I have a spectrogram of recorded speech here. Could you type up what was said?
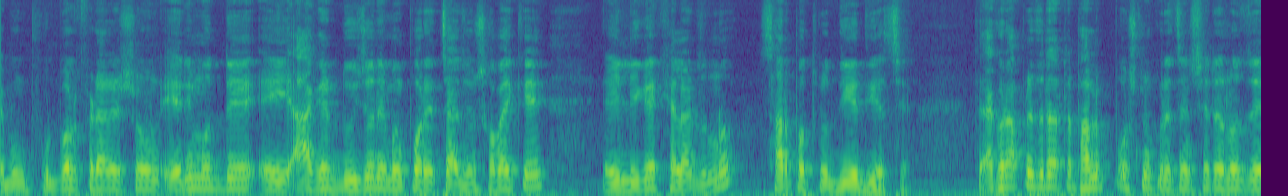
এবং ফুটবল ফেডারেশন এরই মধ্যে এই আগের দুইজন এবং পরের চারজন সবাইকে এই লিগে খেলার জন্য ছাড়পত্র দিয়ে দিয়েছে। তো এখন আপনি যেটা একটা ভালো প্রশ্ন করেছেন, সেটা হলো যে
